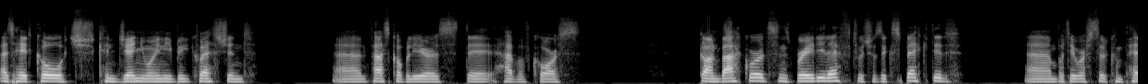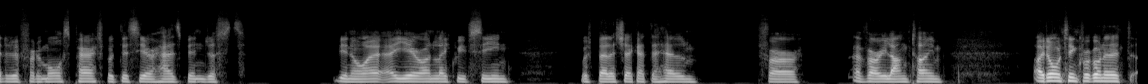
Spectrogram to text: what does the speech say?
as head coach can genuinely be questioned. And the past couple of years, they have, of course, gone backwards since Brady left, which was expected. Um, but they were still competitive for the most part. But this year has been just, you know, a, a year unlike we've seen with Belichick at the helm for a very long time. I don't think we're going to.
